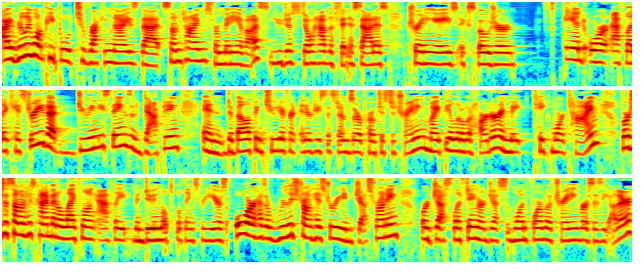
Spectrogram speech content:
I really want people to recognize that sometimes for many of us, you just don't have the fitness status, training age, exposure, and or athletic history that doing these things and adapting and developing two different energy systems or approaches to training might be a little bit harder and may take more time versus someone who's kind of been a lifelong athlete been doing multiple things for years or has a really strong history in just running or just lifting or just one form of training versus the other.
